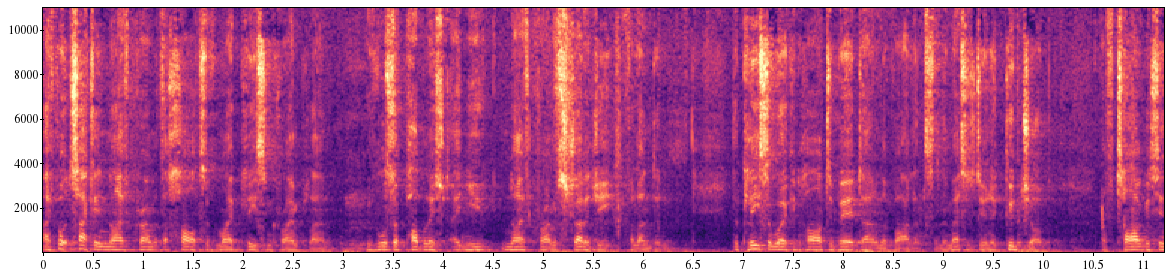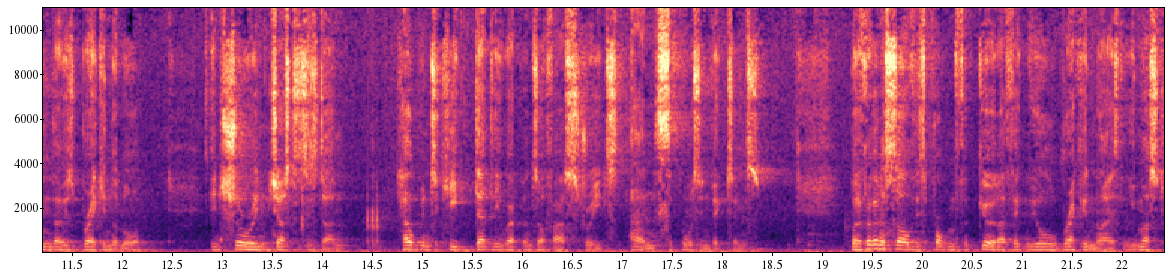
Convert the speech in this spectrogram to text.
I've put tackling knife crime at the heart of my police and crime plan. We've also published a new knife crime strategy for London. The police are working hard to bear down on the violence, and the Met is doing a good job of targeting those breaking the law ensuring justice is done, helping to keep deadly weapons off our streets, and supporting victims. But if we're going to solve this problem for good, I think we all recognise that we must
